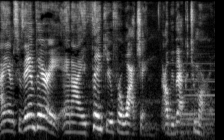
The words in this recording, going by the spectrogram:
I am Suzanne Perry, and I thank you for watching. I'll be back tomorrow.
